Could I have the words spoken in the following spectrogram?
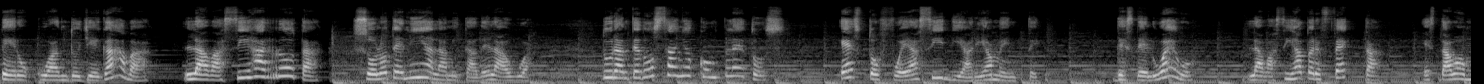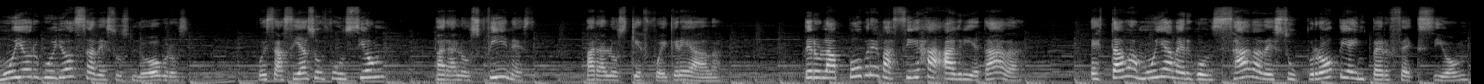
Pero cuando llegaba, la vasija rota solo tenía la mitad del agua. Durante dos años completos, esto fue así diariamente. Desde luego, la vasija perfecta estaba muy orgullosa de sus logros pues hacía su función para los fines para los que fue creada. Pero la pobre vasija agrietada estaba muy avergonzada de su propia imperfección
